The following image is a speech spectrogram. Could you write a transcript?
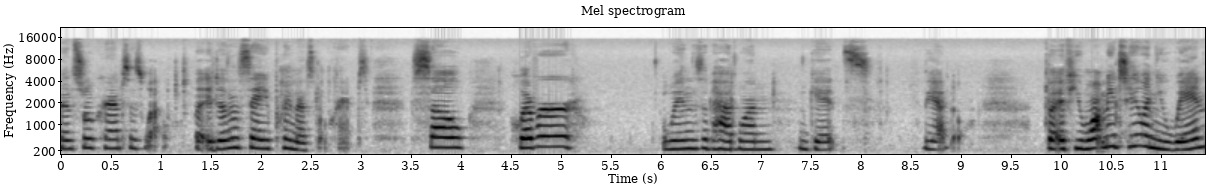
menstrual cramps as well. But it doesn't say premenstrual cramps. So whoever wins the one gets the Advil. But if you want me to and you win,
